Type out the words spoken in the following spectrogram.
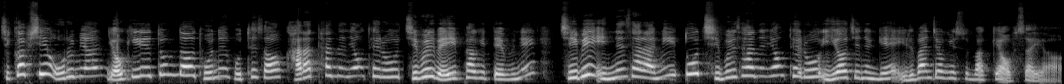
집값이 오르면 여기에 좀 더 돈을 보태서 갈아타는 형태로 집을 매입하기 때문에 집이 있는 사람이 또 집을 사는 형태로 이어지는 게 일반적일 수밖에 없어요.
